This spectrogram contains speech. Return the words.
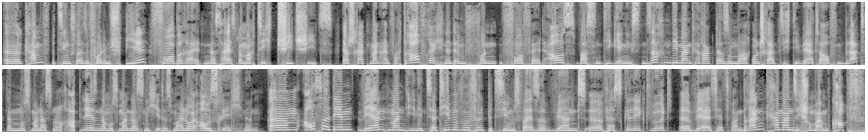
äh, Kampf beziehungsweise vor dem Spiel vorbereiten. Das heißt, man macht sich Cheat Sheets. Da schreibt man einfach drauf, rechnet im von Vorfeld aus, was sind die gängigsten Sachen, die mein Charakter so macht und schreibt sich die Werte auf ein Blatt. Dann muss man das nur noch ablesen, dann muss man das nicht jedes Mal neu ausrechnen. Ähm, außerdem, während man die Initiative würfelt, beziehungsweise während äh, festgelegt wird, äh, wer ist jetzt wann dran, kann man sich schon mal im Kopf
